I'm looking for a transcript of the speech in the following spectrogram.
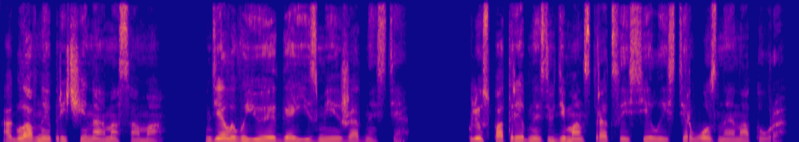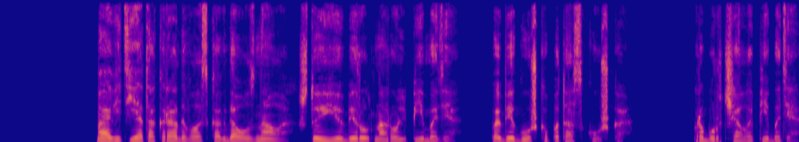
А главная причина она сама. Дело в ее эгоизме и жадности — Плюс потребность в демонстрации силы и стервозная натура. А ведь я так радовалась, когда узнала, что ее берут на роль Пибоди. Побегушка-потаскушка. Пробурчала Пибоди.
